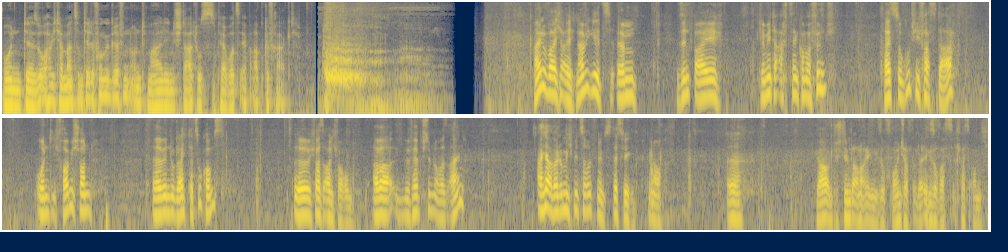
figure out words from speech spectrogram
Und äh, so habe ich dann mal zum Telefon gegriffen und mal den Status per WhatsApp abgefragt. Hi, du Weichei. Na, wie geht's? Ähm, wir sind bei Kilometer 18,5. Das heißt, so gut wie fast da. Und ich freue mich schon, äh, wenn du gleich dazu kommst. Äh, ich weiß auch nicht warum. Aber mir fällt bestimmt noch was ein. Ach ja, weil du mich mit zurücknimmst. Deswegen, genau. Äh, ja, und bestimmt auch noch irgendwie so Freundschaft oder irgend sowas. Ich weiß auch nicht.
